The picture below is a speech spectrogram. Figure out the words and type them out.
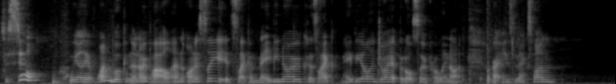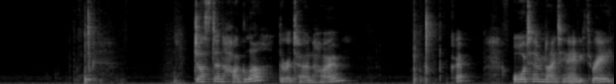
So still, we only have one book in the no pile, and honestly, it's like a maybe no, because like maybe I'll enjoy it, but also probably not. All right, here's the next one. Justin Huggler, The Return Home. Okay. Autumn 1983.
